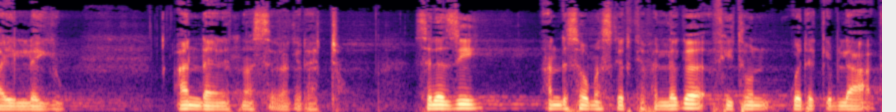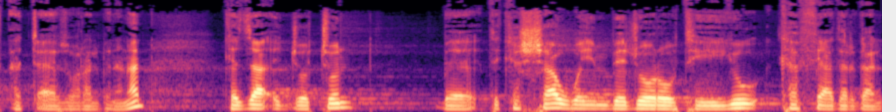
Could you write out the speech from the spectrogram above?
አይለዩም። አንድ አይነት አሰጋገዳቸው ስለዚህ አንድ ሰው መስገድ ከፈለገ ፊቱን ወደ ቂብላ አቅጣጫ ያዞራል ብለናል ከዛ እጆቹን በትከሻው ወይም በጆሮው ትይዩ ከፍ ያደርጋል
